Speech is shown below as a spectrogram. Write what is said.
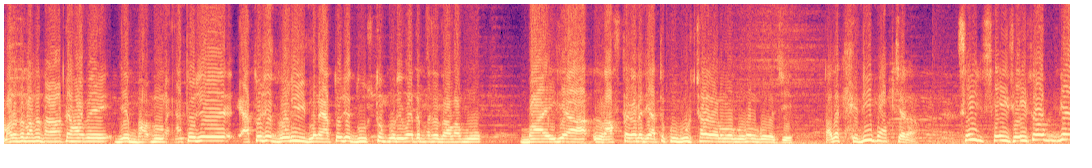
মানুষের পাশে দাঁড়াতে হবে যে এত যে এত যে গরিব মানে এত যে দুস্থ পরিবারের পাশে দাঁড়াবো বা এই যে রাস্তাঘাটে যে এত কুকুর ছাড়া জন্মগ্রহণ করেছে তাদের খেতেই পাচ্ছে না। সেই সেই সেই সবকে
